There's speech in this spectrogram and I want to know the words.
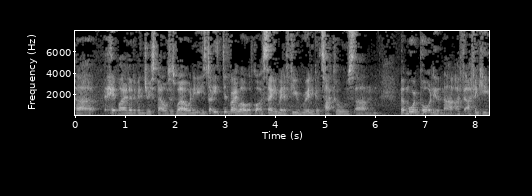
uh, hit by a load of injury spells as well, and he, he did very well. I've got to say, he made a few really good tackles. Um, but more importantly than that, I, th- I think he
